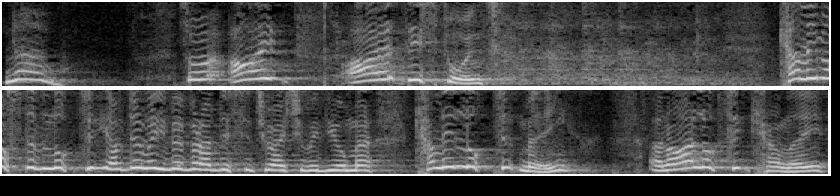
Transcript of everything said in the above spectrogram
No. So I, I at this point, Callie must have looked at you. I don't know if you've ever had this situation with your man. Callie looked at me, and I looked at Callie,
